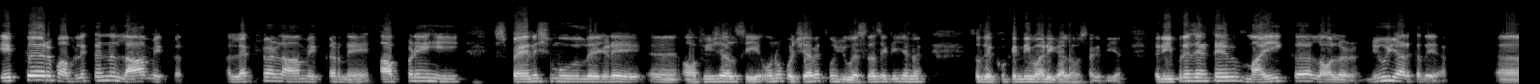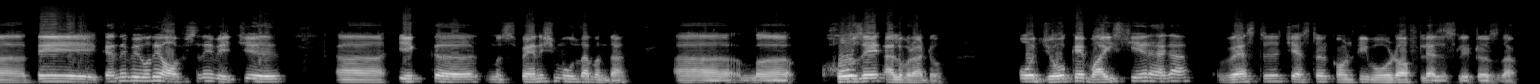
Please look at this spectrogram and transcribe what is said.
ਇੱਕ ਰਿਪਬਲਿਕਨ ਲਾ ਮੇਕਰ ਇਲੈਕਟਰਲ ਲਾ ਮੇਕਰ ਨੇ ਆਪਣੇ ਹੀ ਸਪੈਨਿਸ਼ ਮੂਲ ਦੇ ਜਿਹੜੇ ਆਫੀਸ਼ੀਅਲ ਸੀ ਉਹਨੂੰ ਪੁੱਛਿਆ ਵੀ ਤੂੰ ਯੂਐਸ ਦਾ ਸਿਟੀਜ਼ਨ ਹੈ ਸੋ ਦੇਖੋ ਕਿੰਨੀ ਵਾਰੀ ਗੱਲ ਹੋ ਸਕਦੀ ਹੈ ਰਿਪਰੈਜ਼ੈਂਟੇਟਿਵ ਮਾਈਕ ਲॉलਰ ਨਿਊਯਾਰਕ ਦੇ ਆ। ਤੇ ਕਹਿੰਦੇ ਵੀ ਉਹਦੇ ਆਫਿਸ ਦੇ ਵਿੱਚ, ਅਹ ਇੱਕ ਸਪੈਨਿਸ਼ ਮੂਲ ਦਾ ਬੰਦਾ, ਅਹ ਹੋਜ਼ੇ ਐਲਵਰਾਡੋ ਉਹ ਜੋ ਕਿ ਵਾਈਸ ਚੇਅਰ ਹੈਗਾ West Chester County board of legislators ਦਾ।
